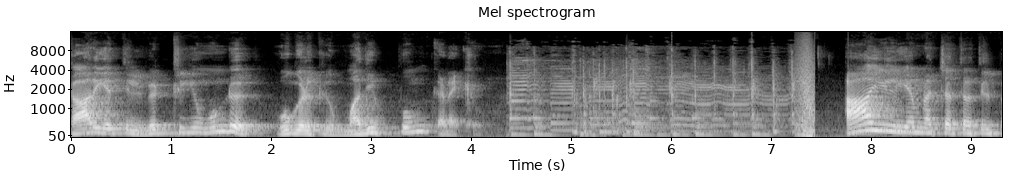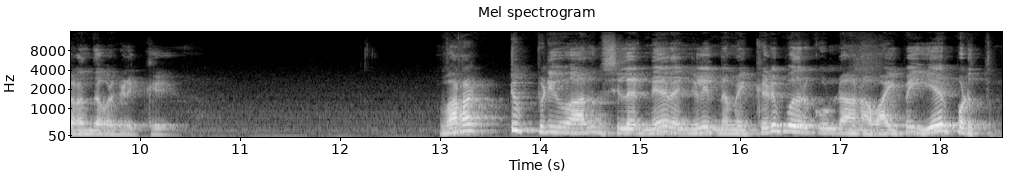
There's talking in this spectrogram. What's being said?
காரியத்தில் வெற்றியும் உண்டு உங்களுக்கு மதிப்பும் கிடைக்கும். ஆயில்யம் நட்சத்திரத்தில் பிறந்தவர்களுக்கு வரட்டு பிடிவாதம் சில நேரங்களில் நம்மை கெடுப்பதற்கு உண்டான வாய்ப்பை ஏற்படுத்தும்.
